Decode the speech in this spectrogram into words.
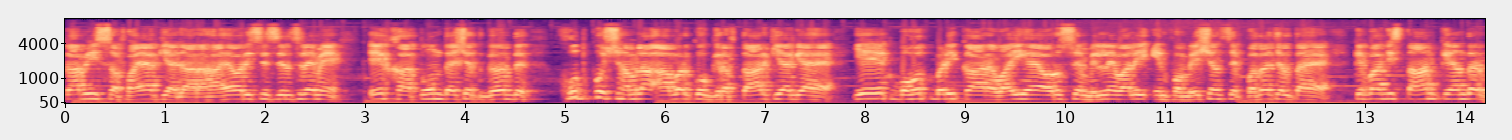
का भी सफाया किया जा रहा है और इसी सिलसिले में एक खातून दहशत गर्द खुद कुछ हमला आवर को गिरफ़्तार किया गया है। ये एक बहुत बड़ी कार्रवाई है और उससे मिलने वाली इंफॉर्मेशन से पता चलता है कि पाकिस्तान के अंदर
